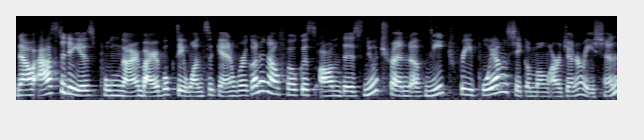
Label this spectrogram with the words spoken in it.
Now, as today is Pungnar Book Day once again, we're going to now focus on this new trend of meat-free boyangshik among our generation.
